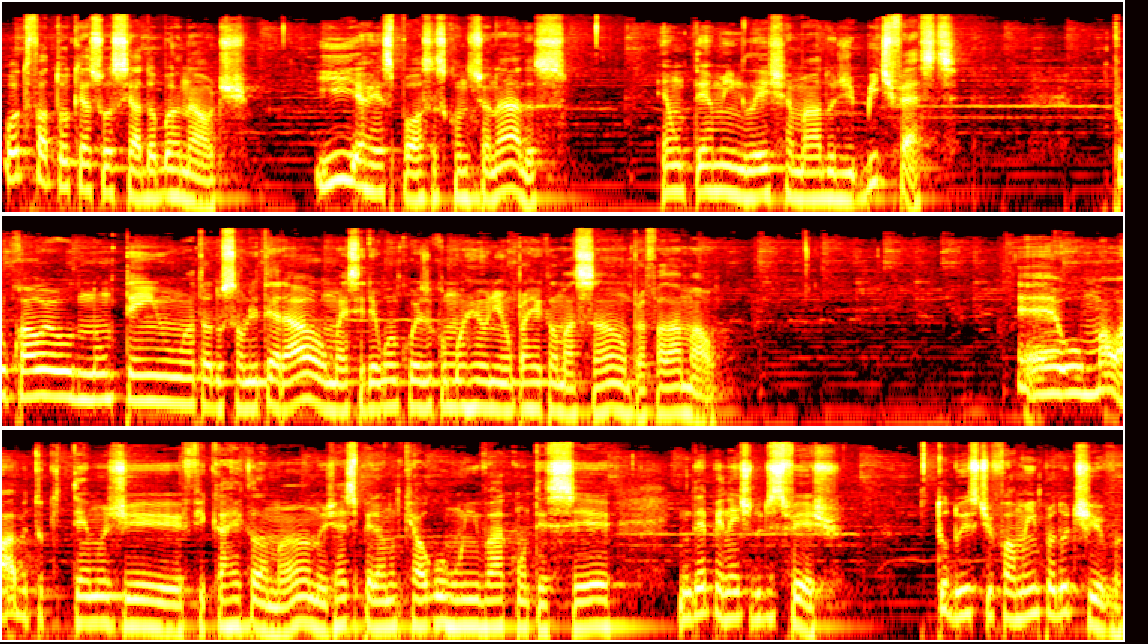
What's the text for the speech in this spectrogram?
Outro fator que é associado ao burnout e as respostas condicionadas é um termo em inglês chamado de beach fest, para o qual eu não tenho uma tradução literal, mas seria alguma coisa como uma reunião para reclamação, para falar mal. É o mau hábito que temos de ficar reclamando, já esperando que algo ruim vá acontecer, independente do desfecho. Tudo isso de forma improdutiva.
